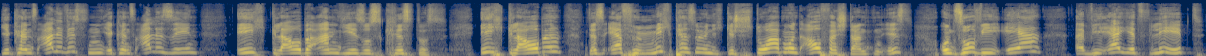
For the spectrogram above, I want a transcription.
ihr könnt es alle wissen, ihr könnt es alle sehen. ich glaube an Jesus Christus. Ich glaube, dass er für mich persönlich gestorben und auferstanden ist und so wie er äh, wie er jetzt lebt,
